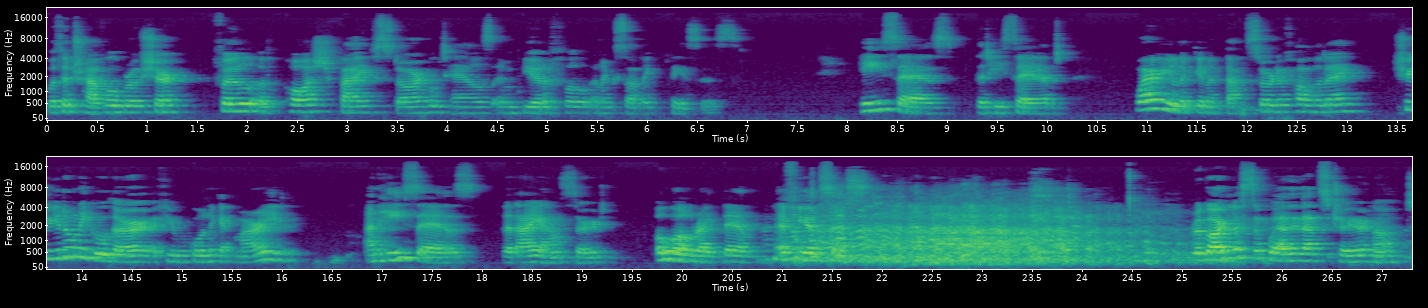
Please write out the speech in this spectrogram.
with a travel brochure full of posh five star hotels in beautiful and exotic places. He says that he said, Why are you looking at that sort of holiday? Sure, you'd only go there if you were going to get married. And he says that I answered, Oh, all right then, if you insist. Regardless of whether that's true or not,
